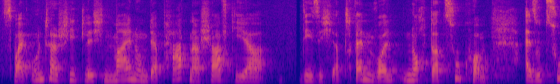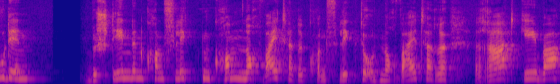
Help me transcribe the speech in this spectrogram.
zwei unterschiedlichen Meinungen der Partnerschaft, die ja, die sich ja trennen wollen, noch dazukommen. Also zu den bestehenden Konflikten kommen noch weitere Konflikte und noch weitere Ratgeber,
